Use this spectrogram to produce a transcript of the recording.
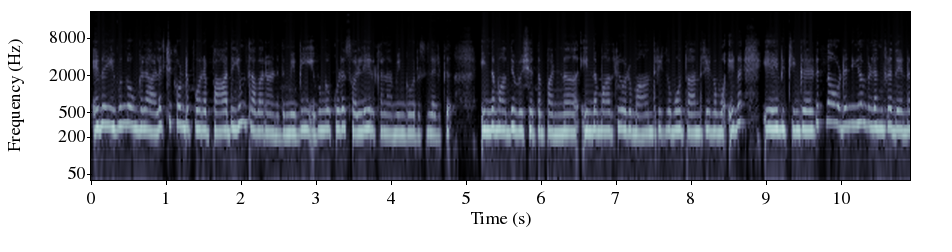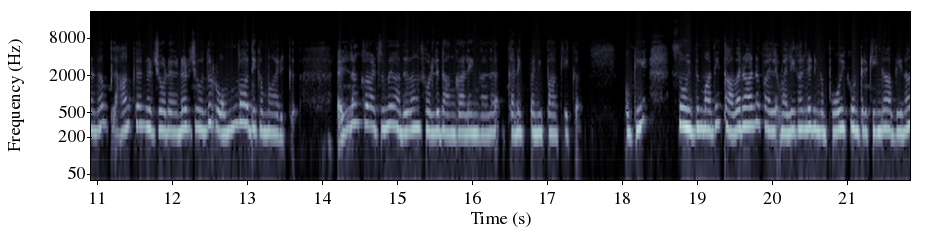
ஏன்னா இவங்க உங்களை அழைச்சி கொண்டு போகிற பாதையும் தவறானது. மேபி இவங்க கூட சொல்லியிருக்கலாம் இங்கே ஒரு சிலருக்கு. இந்த மாதிரி விஷயத்த பண்ணு, இந்த மாதிரி ஒரு மாந்திரீகமோ, தாந்திரீகமோ ஏன்னா எனக்கு இங்கே எடுத்த உடனே விளங்குறது என்னென்னா பிளாக் எனர்ஜியோட எனர்ஜி வந்து ரொம்ப அதிகமாக இருக்கு. எல்லா கார்ட்ஸுமே அதுதான் சொல்லுது அங்காள, கனெக்ட் பண்ணி பார்க்க ஓகே. ஸோ இது மாதிரி தவறான வழி வழிகளில் நீங்கள் போய் கொண்டிருக்கீங்க அப்படின்னா,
